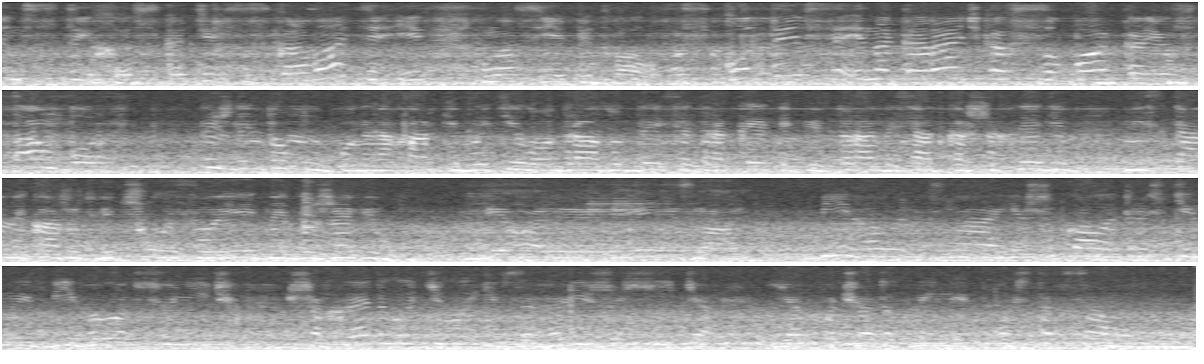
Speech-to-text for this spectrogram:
він встиг скатився з кроваті і у нас є підвал. Скотився і на карачках з собакою в тамбур. Тиждень тому, коли на Харків летіло одразу 10 ракет і півтора десятка шахедів, містяни кажуть, відчули своєрідний дежавю. Бегали, я не знаю. Бігали, не знаю. Я шукала три стіни, бігала всю ніч. Шахеди летіли і взагалі жахіття. Як початок війни, ось так само було.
